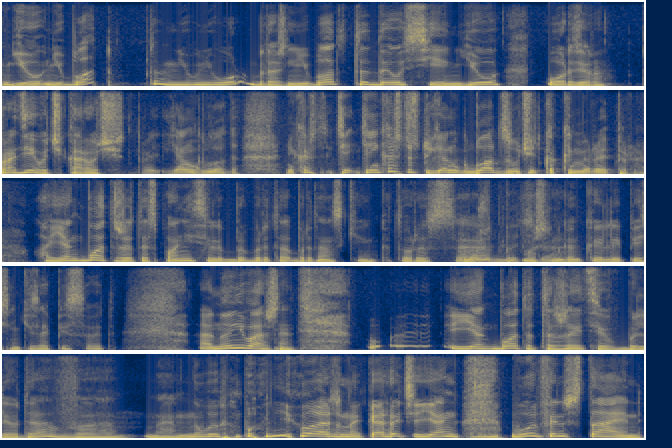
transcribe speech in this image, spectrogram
New, New Blood, New, New, подожди, New Blood это DLC, New Order. Про девочек, короче. Про Янгблада. Мне кажется, тебе, тебе не кажется, что Янгблад звучит как имя рэпера? А Янгблад же это исполнитель брита- британский, который с э, Может быть, Машин да. Ганкелли песенки записывает. А, но неважно. Янгбот это же эти были, да, в... Э, ну, вы неважно. Короче, Янг Вульфенштайн.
